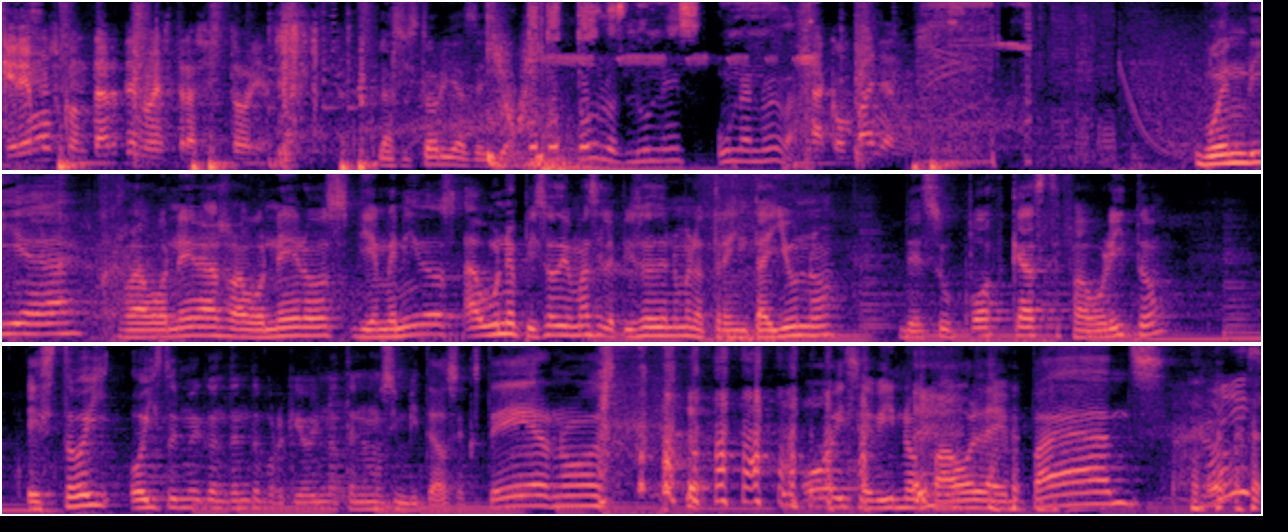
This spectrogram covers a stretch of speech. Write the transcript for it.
Queremos contarte nuestras historias. Las historias del Llano. Todos los lunes una nueva. Acompáñanos. Buen día, raboneras, raboneros. Bienvenidos a un episodio más, el episodio número 31 de su podcast favorito. Estoy, hoy estoy muy contento porque hoy no tenemos invitados externos. hoy se vino Paola en pants. Oye, sí,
